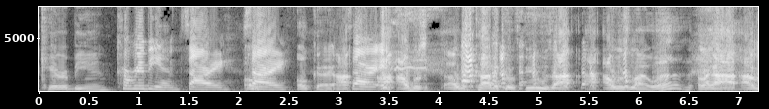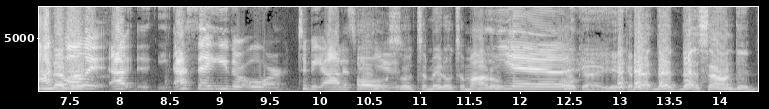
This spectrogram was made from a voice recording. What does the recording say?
Caribbean. Caribbean. Sorry, oh, sorry. Okay, I, Sorry. I, I was I was kind of confused. I, I I was like, what? Like I I've I never. call it. I, I say either or. To be honest with oh, you. oh, so tomato tomato. yeah. Okay, yeah. 'cause that that that sounded.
